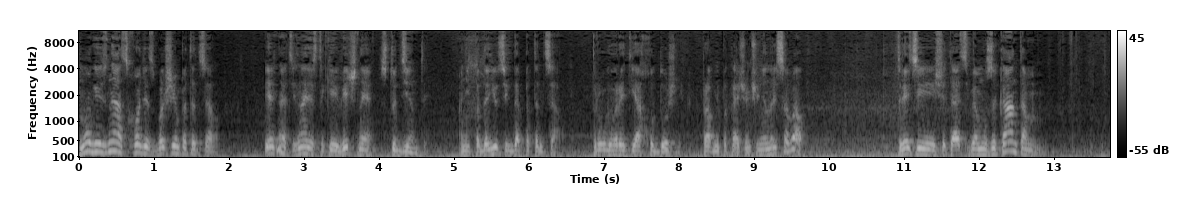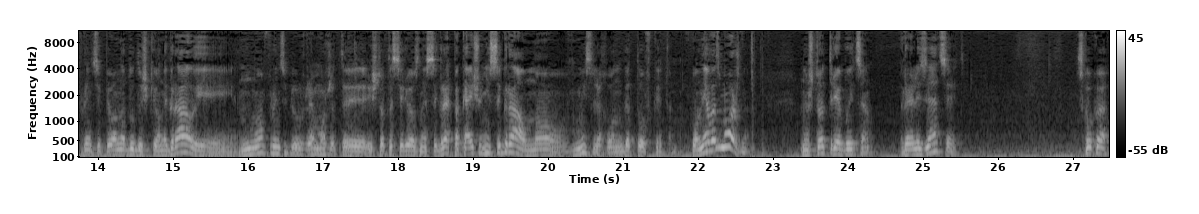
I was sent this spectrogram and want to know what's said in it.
Многие из нас ходят с большим потенциалом. И знаете, знаете, есть такие вечные студенты. Они подают всегда потенциал. Другой говорит, я художник. Правда, пока еще ничего не нарисовал. Третий считает себя музыкантом. В принципе, он на дудочке он играл, и, но, в принципе, уже может э, что-то серьезное сыграть. Пока еще не сыграл, но в мыслях он готов к этому. Вполне возможно. Но что требуется? Реализация этого сколько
